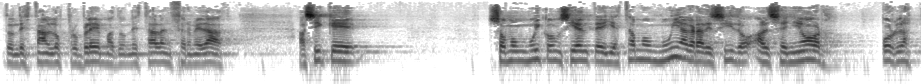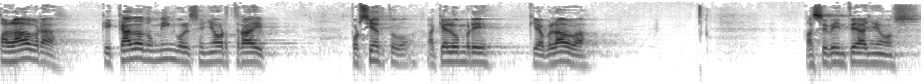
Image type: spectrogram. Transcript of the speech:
donde están los problemas, donde está la enfermedad. Así que somos muy conscientes y estamos muy agradecidos al Señor por las palabras que cada domingo el Señor trae. Por cierto, aquel hombre que hablaba hace 20 años,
